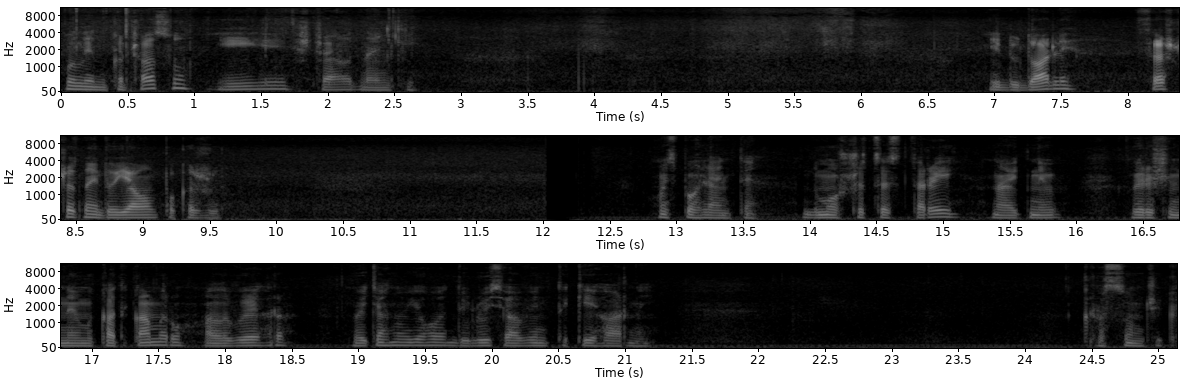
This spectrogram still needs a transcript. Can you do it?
Хвилинка часу і ще одненький. Іду далі. Все, що знайду, я вам покажу. Ось погляньте. Думав, що це старий, навіть не вирішив не вмикати камеру, але вигра... витягнув його, дивлюся, а він такий гарний. Красунчик.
